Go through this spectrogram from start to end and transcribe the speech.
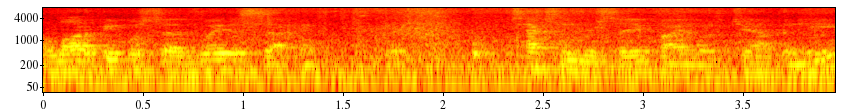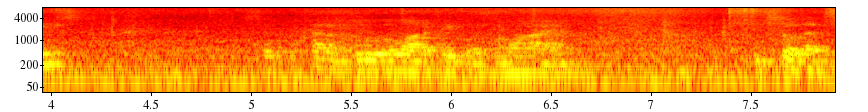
A lot of people said, wait a second, the Texans were saved by those Japanese? So it kind of blew a lot of people's mind. And so that's,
